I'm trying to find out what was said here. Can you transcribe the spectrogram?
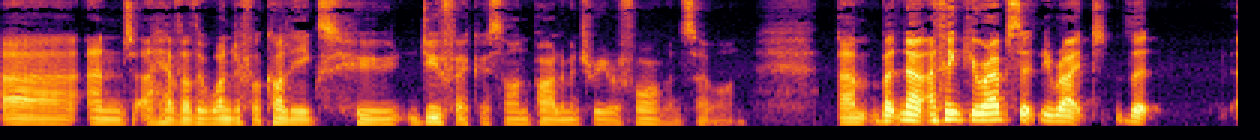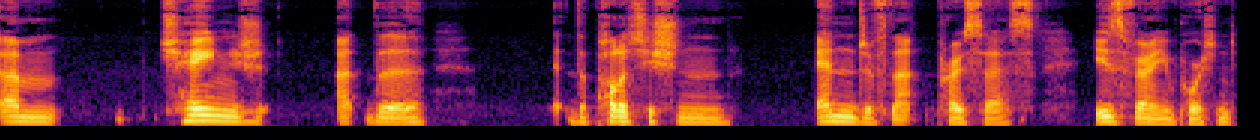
Uh, and I have other wonderful colleagues who do focus on parliamentary reform and so on. Um, but no, I think you're absolutely right that um, change at the the politician end of that process is very important,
